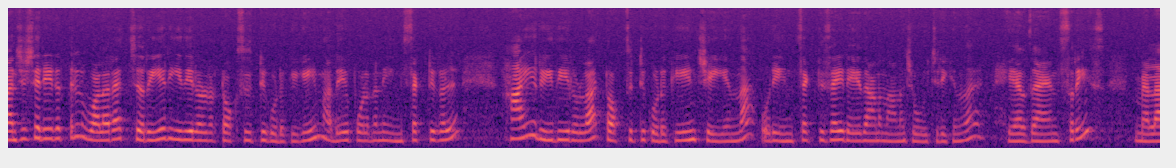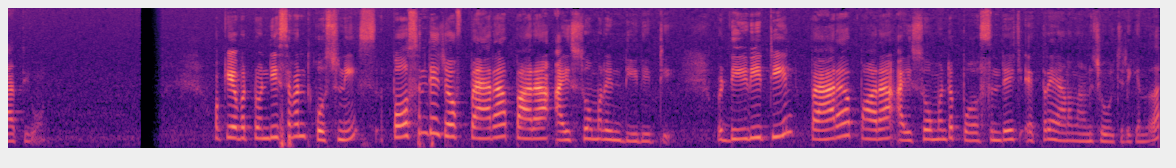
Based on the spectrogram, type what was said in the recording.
മനുഷ്യ ശരീരത്തിൽ വളരെ ചെറിയ രീതിയിലുള്ള ടോക്സിറ്റി കൊടുക്കുകയും അതേപോലെ തന്നെ ഇൻസെക്റ്റുകൾ ഹൈ രീതിയിലുള്ള ടോക്സിറ്റി കൊടുക്കുകയും ചെയ്യുന്ന ഒരു ഇൻസെക്ടിസൈഡ് ഏതാണെന്നാണ് ചോദിച്ചിരിക്കുന്നത്? Here the answer is malathion okay our twenty seventh question is percentage of para para isomer in D D T ഇപ്പോൾ ഡി ഡി ടിയിൽ പാരാ പാരാ ഐസോമറിന്റെ പെർസെന്റേജ് എത്രയാണെന്നാണ് ചോദിച്ചിരിക്കുന്നത്.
